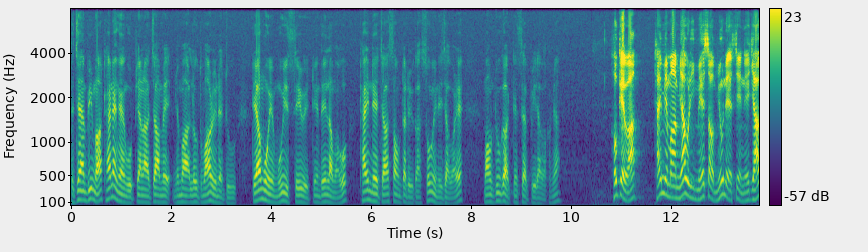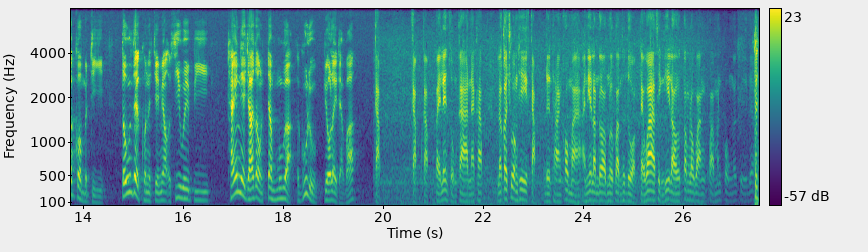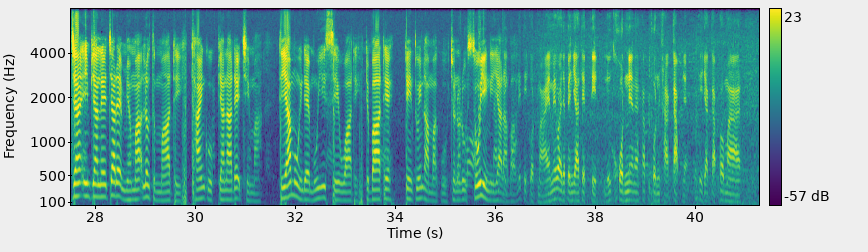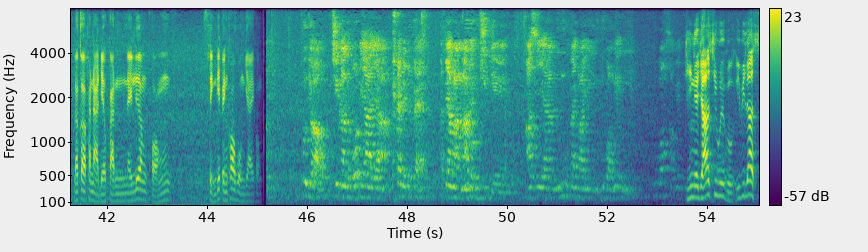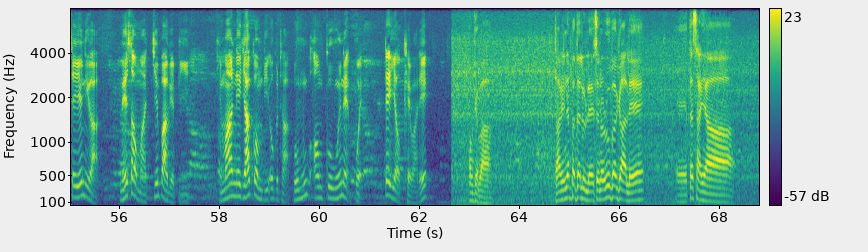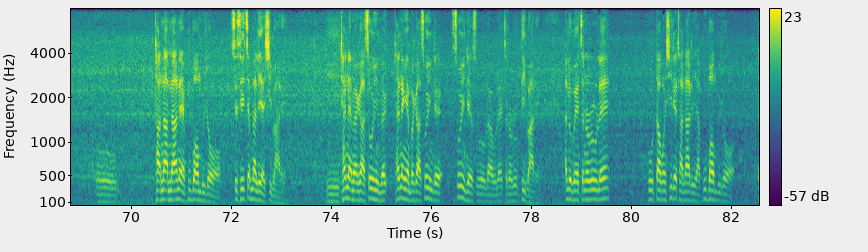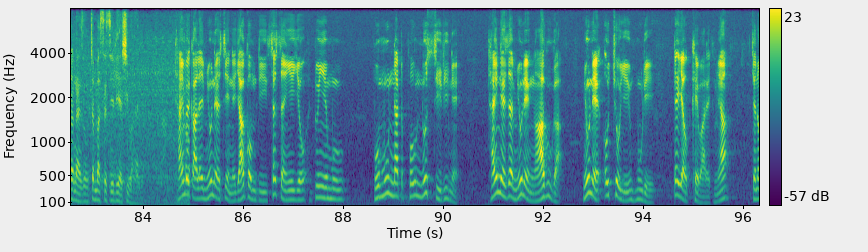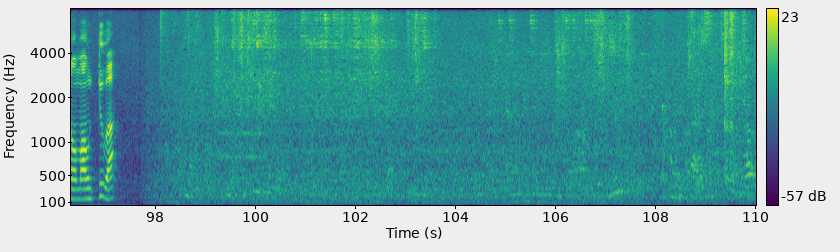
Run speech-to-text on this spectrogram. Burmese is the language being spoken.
တကြံပြီးမှထိုင်းနိုင်ငံကိုပြန်လာကြမဲ့မြန်မာအလုပ်သမားတွေနဲ့အတူတရားမဝင်မူရစ်ဆေးတွေတင်သွင်းလာမှာကိုထိုင်းနယ်ကြားဆောင်တပ်တွေကစိုးရိမ်နေကြပါတယ်။မောင်တူးကတင်ဆက်ပေးတာပါခင်ဗျာ။ဟုတ်ကဲ့ပါ။ထိုင်းမြန်မာမြဝတီမဲဆောက်မြို့နယ်အဆင့်နယ်ကြားကော်မတီ38ကြိမ်မြောက်အစည်းအဝေးပြီးထိုင်းနယ်ကြားဆောင်တပ်မှုကအခုလိုပြောလိုက်တာပါ။ကပ် กลับกลับไปเล่นสงกรารนะครับ แล้วก็ช่วงที่กลับเดินทางเข้ามา อันนี้ลำดออำนวยความสะดวก แต่ว่าสิ่งที่เราต้องระวังความมั่นคงก็คือเรื่อง တကြံအိမ်ပြန်လဲကြတဲ့မြန်မာအလုပ်သမားတွေထိုင်းကိုပြန်လာတဲ့အချိန်မှာတရားမဝင်တဲ့မူရေးစေဝါတွေတပါးတည်းတင်သွင်းလာမှာကိုကျွန်တော်တို့စိုးရိမ်နေရတာပါ สิ่งของที่ผิดกฎหมาย ไม่ว่าจะเป็นยาเสพติดหรือคนเนี่ยนะครับคนขากลับเนี่ยที่จะกลับเข้ามา แล้วก็ขณะเดียวกันในเรื่องของสิ่งที่เป็นข้อห่วงใยของ ထို့ကြောင့်အခြေခံသဘောတရားအရတစ်ဖက်နဲ့တစ်ဖက်အပြန်အလှန်နားလည်မှုရှိခြင်း အာဆီယံလူမှုတိုင်းပိုင်းလူပေါင်းရဲ့လူပေါင်းဆောင်ရွက်ဒီနေကြားအစည်းအဝေးကိုဧပြီလ10ရက်နေ့ကမဲဆောက်မှာကျင်းပခဲ့ပြီးမြန်မာနေကြားကော်မတီဥက္ကဋ္ဌဗိုလ်မှူးအောင်ကိုဝင်းနဲ့အဖွဲ့တက်ရောက်ခဲ့ပါတယ်ဟုတ်ကဲ့ပါဒါတွေနဲ့ပတ်သက်လို့လည်းကျွန်တော်တို့ဘက်ကလည်းအဲသက်ဆိုင်ရာဟိုဌာနများနဲ့ပူးပေါင်းပြီးတော့စစ်ဆေးကြက်မှတ်လျက်ရှိပါတယ်ဒီထိုင်းနိုင်ငံဘက်ကစိုးရင်ဘက်ထိုင်းနိုင်ငံဘက်ကစိုးရင်တဲ့စိုးရင်တဲ့ဆိုတော့လည်းကျွန်တော်တို့သိပါတယ်အဲ့လိုပဲကျွန်တော်တို့လည်း ကိုတာဝန်ရှိတဲ့ဌာနတွေကပူးပေါင်းပြီးတော့အတက်နိုင်ဆုံးကြက်မှတ်စစ်ဆေးလျက်ရှိပါတယ်ဗျထိုင်းဘက်ကလည်းမြို့နယ်အဆင့်နေကြားကော်မတီဆက်ဆံရေးယုံအတွင်းရင်မူဗိုလ်မှူးနတ်တဖုံးနုစီရီနဲ့ထိုင်းနယ်ဆက်မြို့နယ်၅ခုကမြို့နယ်အုပ်ချုပ်ရေးမှုတွေတက်ရောက်ခဲ့ပါတယ်ခင်ဗျာကျွန်တော်မောင်တူပါ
